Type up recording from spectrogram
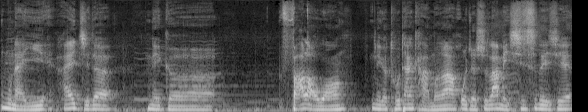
木乃伊，埃及的那个法老王，那个图坦卡门啊，或者是拉美西斯的一些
